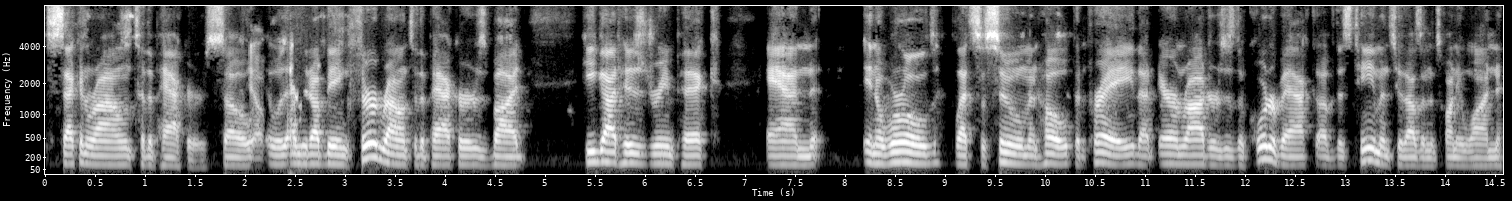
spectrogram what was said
second round to the Packers. So yep. it was ended up being third round to the Packers, but he got his dream pick. And in a world, let's assume and hope and pray that Aaron Rodgers is the quarterback of this team in 2021.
